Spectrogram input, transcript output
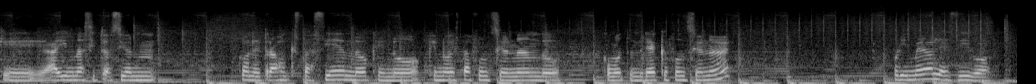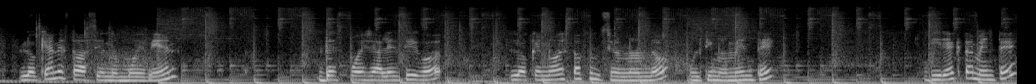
que hay una situación con el trabajo que está haciendo, que no, que no está funcionando como tendría que funcionar, primero les digo lo que han estado haciendo muy bien, después ya les digo lo que no está funcionando últimamente. Directamente,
